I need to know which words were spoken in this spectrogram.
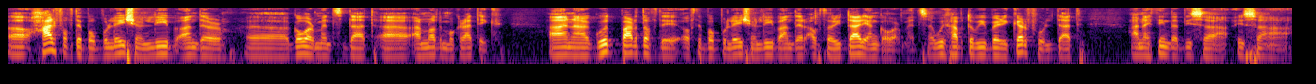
uh, half of the population live under governments that are not democratic and a good part of the of the population live under authoritarian governments. And we have to be very careful that, and I think that this uh, is a,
